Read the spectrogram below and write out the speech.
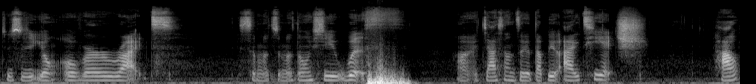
就是用 overwrite 什么什么东西 with。啊，加上这个 w i t h。好。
